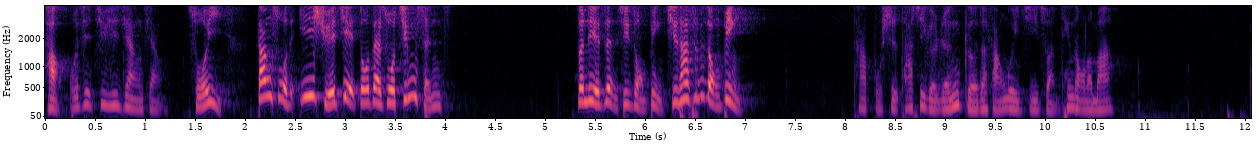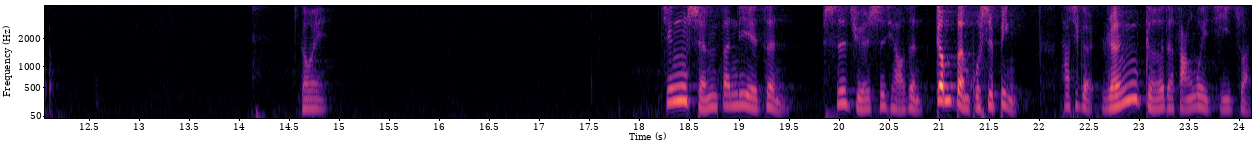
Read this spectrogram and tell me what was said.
好，我就继续这样讲。所以，当所有的医学界都在说精神分裂症是一种病，其实它是不是一种病？它不是，它是一个人格的防卫机转。听懂了吗？各位，精神分裂症、失觉失调症根本不是病，它是一个人格的防卫机转，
